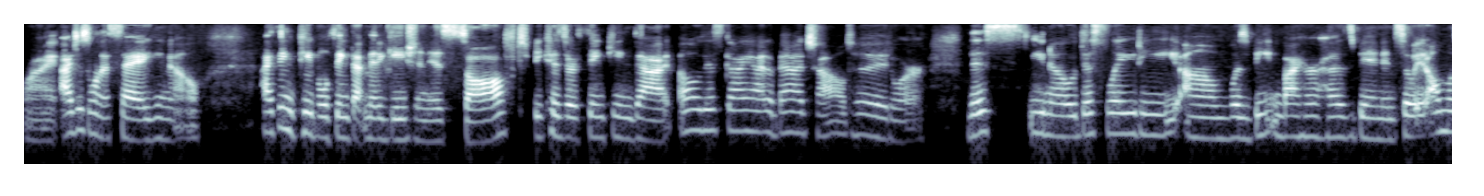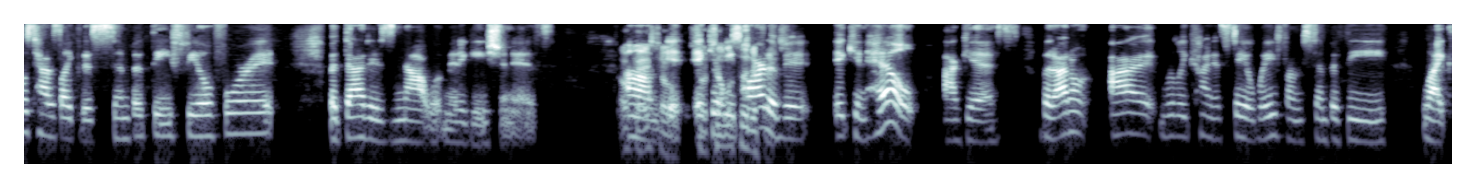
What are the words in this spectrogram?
Right. I just want to say, you know, I think people think that mitigation is soft because they're thinking that, oh, this guy had a bad childhood or this, you know, this lady um, was beaten by her husband. And so it almost has like this sympathy feel for it. But that is not what mitigation is. Okay, um, so, it, so it can be part of it. It can help, I guess. But I don't, I really kind of stay away from sympathy like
